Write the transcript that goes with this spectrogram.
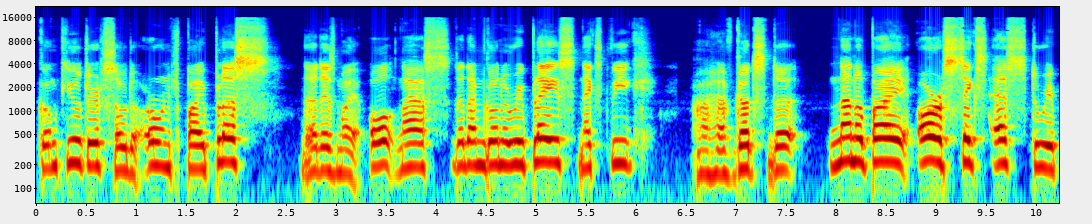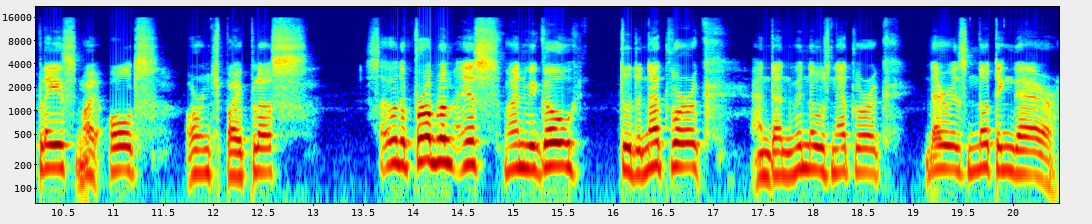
computer. So the Orange Pi Plus. That is my old NAS that I'm gonna replace next week. I have got the NanoPi R6S to replace my old Orange Pi Plus. So the problem is when we go to the network and then Windows network, there is nothing there.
